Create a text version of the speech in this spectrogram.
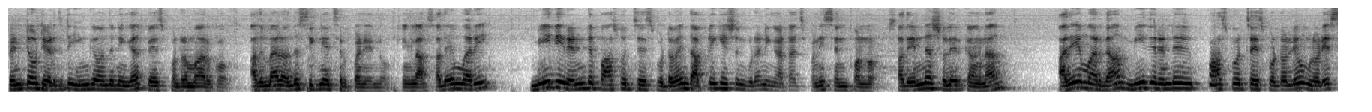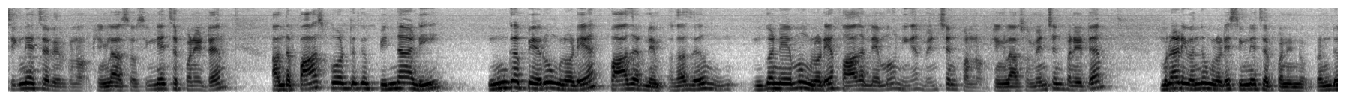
பிரிண்ட் அவுட் எடுத்துகிட்டு இங்கே வந்து நீங்கள் பேஸ்ட் பண்ணுற மாதிரி இருக்கும். அது மேலே வந்து சிக்னேச்சர் பண்ணிடணும் ஓகேங்களா ஸோ அதே மாதிரி மீதி ரெண்டு பாஸ்போர்ட் சைஸ் ஃபோட்டோவை இந்த அப்ளிகேஷன் கூட நீங்கள் அட்டாச் பண்ணி சென்ட் பண்ணணும். ஸோ அது என்ன சொல்லியிருக்காங்கன்னா அதே மாதிரி தான் மீதி ரெண்டு பாஸ்போர்ட் சைஸ் ஃபோட்டோலையும் உங்களுடைய சிக்னேச்சர் இருக்கணும் ஓகேங்களா ஸோ சிக்னேச்சர் பண்ணிவிட்டு அந்த பாஸ்போர்ட்டுக்கு பின்னாடி உங்கள் பேரும் உங்களுடைய ஃபாதர் நேம் அதாவது உங்கள் நேமும் உங்களுடைய ஃபாதர் நேமும் நீங்கள் மென்ஷன் பண்ணணும் ஓகேங்களா ஸோ மென்ஷன் பண்ணிவிட்டு முன்னாடி வந்து உங்களுடைய சிக்னேச்சர் பண்ணிடணும். ரெண்டு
